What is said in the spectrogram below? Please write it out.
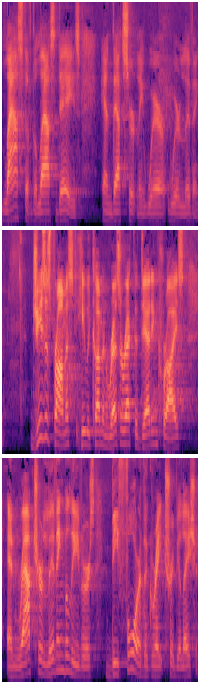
last of the last days, and that's certainly where we're living. Jesus promised he would come and resurrect the dead in Christ and rapture living believers before the Great Tribulation.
